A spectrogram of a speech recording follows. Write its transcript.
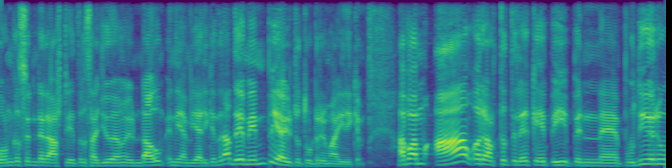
കോൺഗ്രസിന്റെ രാഷ്ട്രീയത്തിൽ സജീവമായി ഉണ്ടാവും എന്ന് ഞാൻ വിചാരിക്കുന്നില്ല. അദ്ദേഹം എം പി ആയിട്ട് തുടരുമായിരിക്കും. അപ്പം ആ ഒരർത്ഥത്തിൽ കെ പി പിന്നെ പുതിയൊരു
